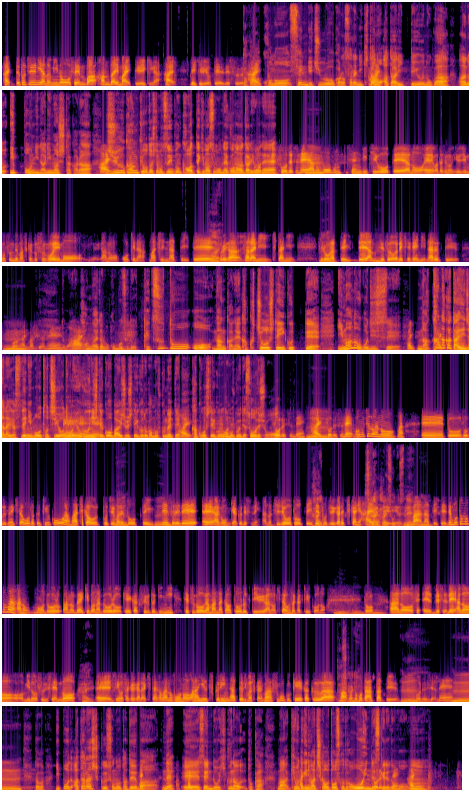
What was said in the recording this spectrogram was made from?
はい、で途中にあの美濃千葉阪大前っていう駅が、はい、できる予定です。だからこの千里中央からさらに北のあたりっていうのが、はい、あの一本になりましたから、はい、住環境としても随分変わってきますもんねこのあたりはね。そうですね、うん、あのもう本当千里中央ってあの、えー、私の友人も住んでますけどすごいもうあの大きな町になっていて、はい、それがさらに北に広がっていって、うん、あの鉄道ができて便利になるっていう。ところがありますよね、でも考えたら僕思うんですけど、はい、鉄道をなんかね拡張していくって今のご時世、はい、なかなか大変じゃないですか。すで、にもう土地をどういうふうにしてこう買収していくのかも含めて、確保していくのかも含めてそうでしょう？そうですね、はい。そうですね。もちろんあのまあえーと、そうですね、北大阪急行は、まあ、地下を途中まで通っていって、うん、それで、えー、あ逆ですね、あの地上を通っていて、はい、途中から地下に入るという、ね、まあ、なっていて、でもともと、まあ、あのもう道路あの大規模な道路を計画するときに、鉄道が真ん中を通るっていう、あの北大阪急行の、うん、と、あのえー、ですよね、あの御堂筋線の、はい、えー、新大阪から北側の方の、ああいう作りになっておりますから、まあ、すごく計画は、まあ、もともとあったっていうところですよね。うん。だから一方で新しくその例えばね、はい、えー、線路を引くなとか、まあ、基本的には地下を通すことが多いんですけれども。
